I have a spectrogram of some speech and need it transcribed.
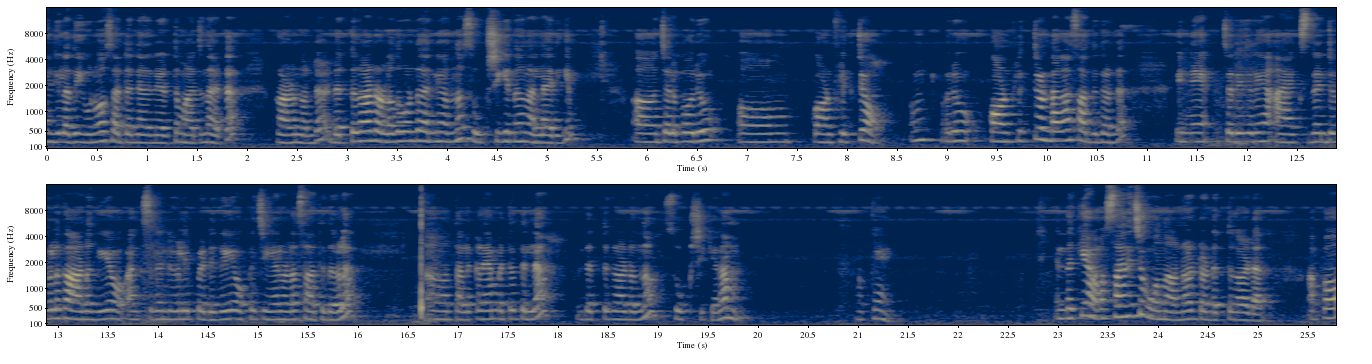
എങ്കിൽ അത് യൂണിവേഴ്സായിട്ട് തന്നെ അതിനെ എടുത്ത് മാറ്റുന്നതായിട്ട് കാണുന്നുണ്ട്. ഡെത്ത് കാർഡ് ഉള്ളത് കൊണ്ട് തന്നെ ഒന്ന് സൂക്ഷിക്കുന്നത് നല്ലതായിരിക്കും. ചിലപ്പോൾ ഒരു കോൺഫ്ലിക്റ്റോ ഒരു കോൺഫ്ലിക്റ്റ് ഉണ്ടാകാൻ സാധ്യതയുണ്ട്. പിന്നെ ചെറിയ ചെറിയ ആക്സിഡന്റുകൾ കാണുകയോ ആക്സിഡന്റുകളിൽ പെടുകയോ ഒക്കെ ചെയ്യാനുള്ള സാധ്യതകൾ തള്ളിക്കളയാൻ പറ്റത്തില്ല. ഡെത്ത് കാർഡൊന്ന് സൂക്ഷിക്കണം. ഓക്കെ. എന്തൊക്കെയോ അവസാനിച്ചു പോകുന്നതാണ് കേട്ടോ ഡെത്ത് കാർഡ് അപ്പോൾ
